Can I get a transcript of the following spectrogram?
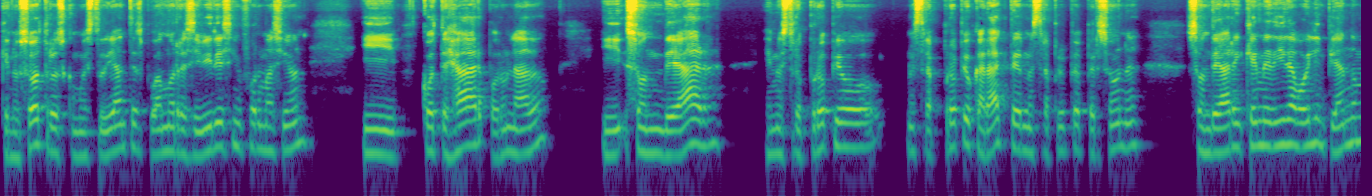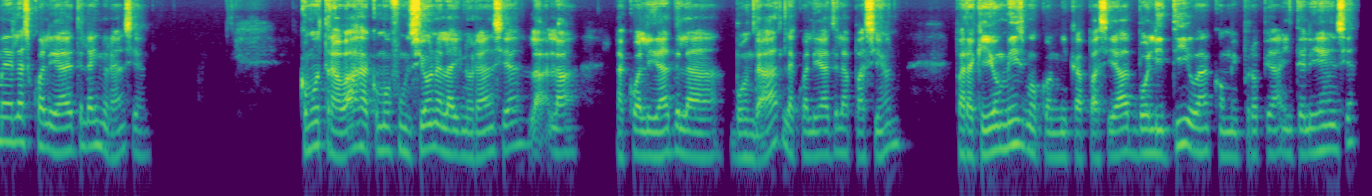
que nosotros como estudiantes podamos recibir esa información y cotejar, por un lado, y sondear en nuestro propio nuestro propio carácter, nuestra propia persona, sondear en qué medida voy limpiándome de las cualidades de la ignorancia. Cómo trabaja, cómo funciona la ignorancia, la, cualidad de la bondad, la cualidad de la pasión, para que yo mismo, con mi capacidad volitiva, con mi propia inteligencia,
